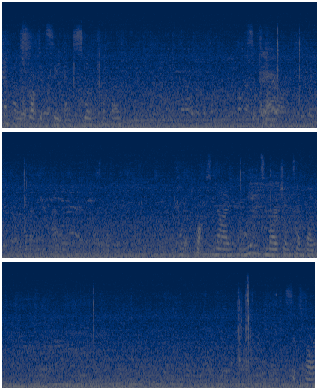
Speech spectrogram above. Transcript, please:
tempo, abrupt at sea and slow tempo. Six five. Box nine, needs marching tempo. Six.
